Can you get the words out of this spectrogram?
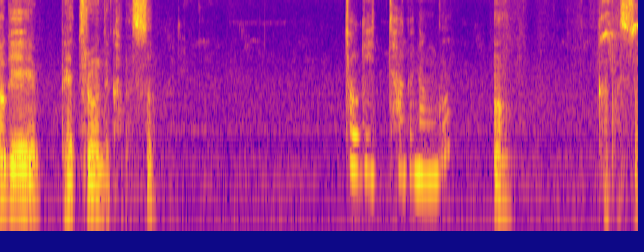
저기 배 들어오는데 가봤어? 저기 작은 항구? 어. 가봤어?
